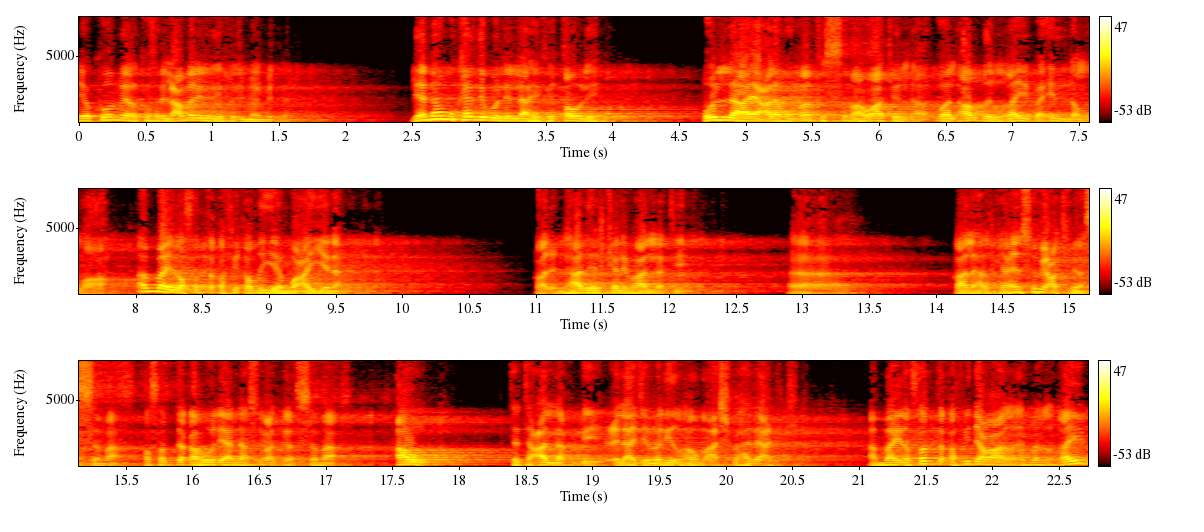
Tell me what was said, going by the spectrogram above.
يكون من الكفر العملي الذي يخرج من الملة. لأنه مكذب لله في قوله قل لا يعلم من في السماوات والأرض الغيب إلا الله. أما إذا صدق في قضية معينة قال إن هذه الكلمة التي آه، قالها الكاهن سمعت من السماء؟ فصدقه لأنها سمعت من السماء أو تتعلق بعلاج مريضها وما أشبه ذلك. أما إذا صدق في دعوة من الغيب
